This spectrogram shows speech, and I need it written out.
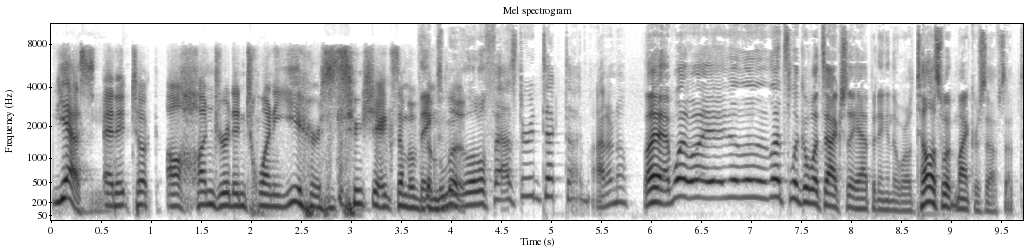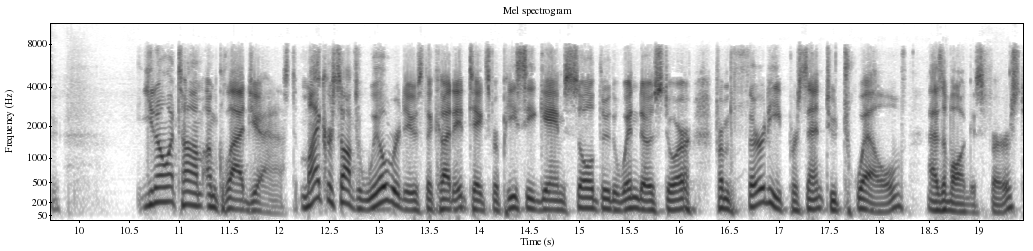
Yes, and it took 120 years to shake some of things them loose. a little faster in tech time. I don't know. Well, uh, well, uh, Let's look at what's actually happening in the world. Tell us what Microsoft's up to. You know what, Tom? I'm glad you asked. Microsoft will reduce the cut it takes for PC games sold through the Windows Store from 30% to 12 as of August 1st.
